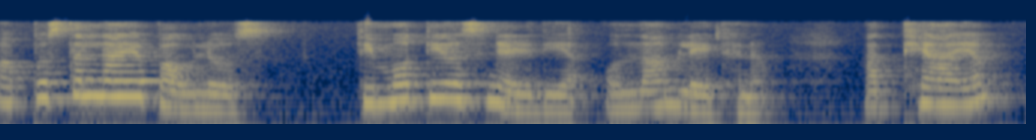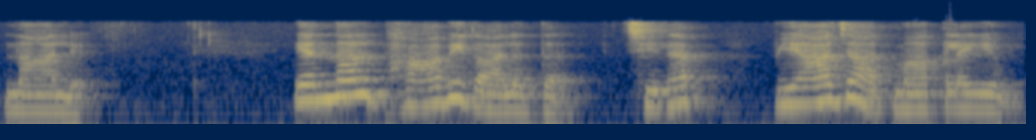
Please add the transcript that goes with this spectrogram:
അപ്പസ്തലനായ പൗലോസ് തിമോത്തിയോസിന് എഴുതിയ ഒന്നാം ലേഖനം അധ്യായം നാല്. എന്നാൽ ഭാവി കാലത്ത് ചിലർ വ്യാജ ആത്മാക്കളെയും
